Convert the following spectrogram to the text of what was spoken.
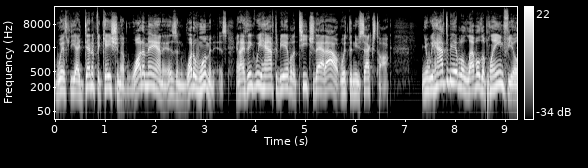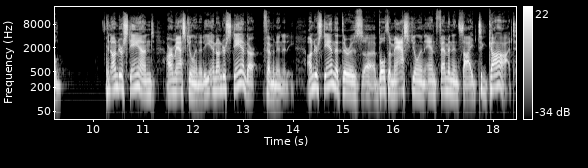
with the identification of what a man is and what a woman is. And I think we have to be able to teach that out with the new sex talk. You know, we have to be able to level the playing field and understand our masculinity and understand our femininity. Understand that there is uh, both a masculine and feminine side to God.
